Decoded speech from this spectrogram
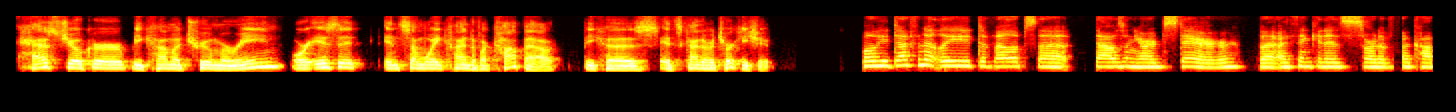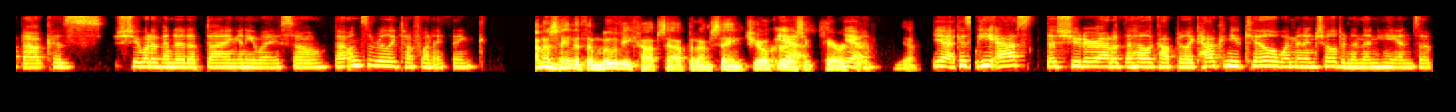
Has Joker become a true Marine or is it in some way kind of a cop out because it's kind of a turkey shoot? Well, he definitely develops that thousand yard stare, but I think it is sort of a cop out because she would have ended up dying anyway. So that one's a really tough one, I think. I'm not saying hmm. that the movie cops out, but I'm saying Joker Yeah, is a character. yeah. yeah. Yeah, because he asked the shooter out of the helicopter, like, how can you kill women and children? And then he ends up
